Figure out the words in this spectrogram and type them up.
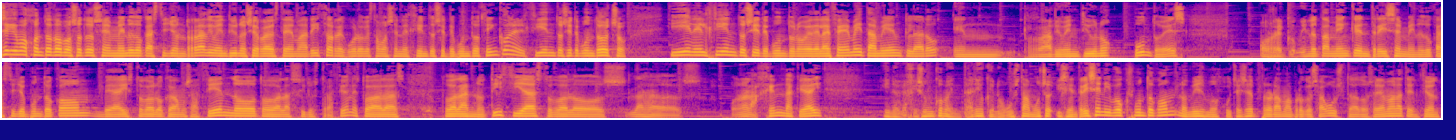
Seguimos con todos vosotros en Menudo Castillo en Radio 21 Sierra Este de Marizo. Recuerdo que estamos en el 107.5, en el 107.8 y en el 107.9 de la FM y también, claro, en radio21.es. Os recomiendo también que entréis en menudocastillo.com, veáis todo lo que vamos haciendo, todas las ilustraciones, todas las, todas las noticias, todas los, las, bueno, la agenda que hay y nos dejéis un comentario que nos gusta mucho. Y si entráis en ivox.com, lo mismo, escucháis el programa porque os ha gustado, os ha llamado la atención,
